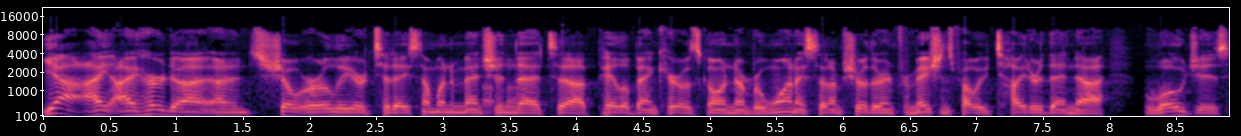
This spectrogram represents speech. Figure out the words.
Yeah, I, I heard uh, on a show earlier today someone mentioned Uh-oh. that uh, Paolo Banchero is going number one. I said, I'm sure their information is probably tighter than uh, Woj's.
